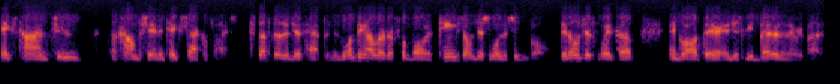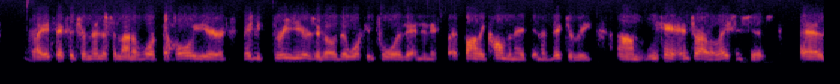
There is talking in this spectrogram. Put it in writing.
takes time to accomplish it, and it takes sacrifice. Stuff doesn't just happen. There's one thing I learned in football: is teams don't just win the Super Bowl. They don't just wake up and go out there and just be better than everybody. Right? It takes a tremendous amount of work the whole year. Maybe three years ago, they're working towards it, and then it finally culminates in a victory. Um, we can't enter our relationships as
